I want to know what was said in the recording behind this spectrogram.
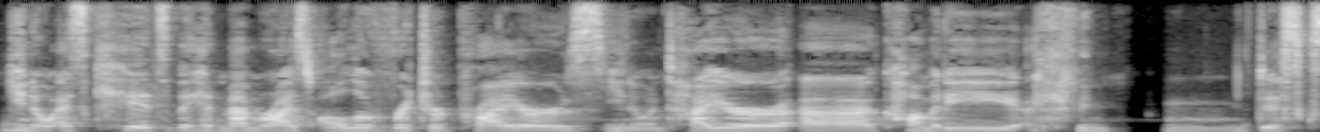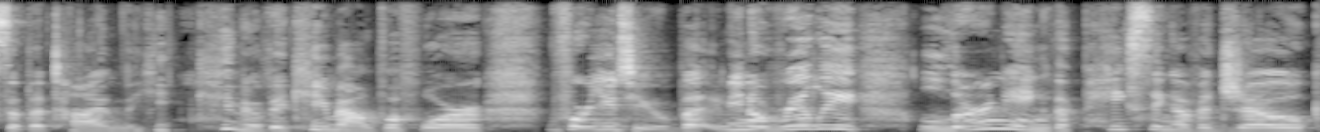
you know as kids they had memorized all of richard pryor's you know entire uh, comedy i think Mm, discs at the time that he you know they came out before before youtube. But you know really learning the pacing of a joke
